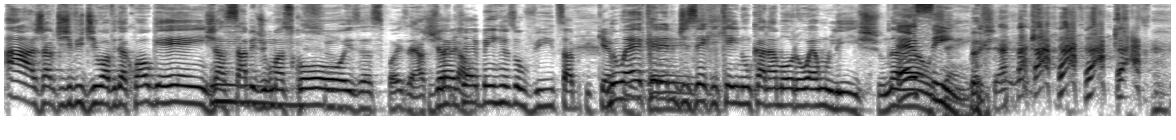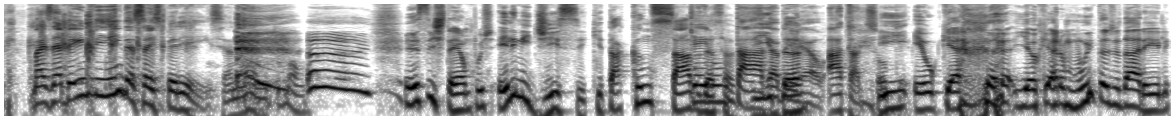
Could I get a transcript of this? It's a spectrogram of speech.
Ah, já dividiu a vida com alguém, já Isso. sabe de algumas coisas. Pois é, acho já, legal. Já é bem resolvido, sabe o que quer. Não é querendo dizer que quem nunca namorou é um lixo. Não, é sim. gente. Mas é bem-vinda essa experiência, né? Muito bom. Esses tempos, ele me disse que tá cansado quem dessa não tá, vida. Gabriel? Ah, tá, E eu quero e eu quero muito ajudar ele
